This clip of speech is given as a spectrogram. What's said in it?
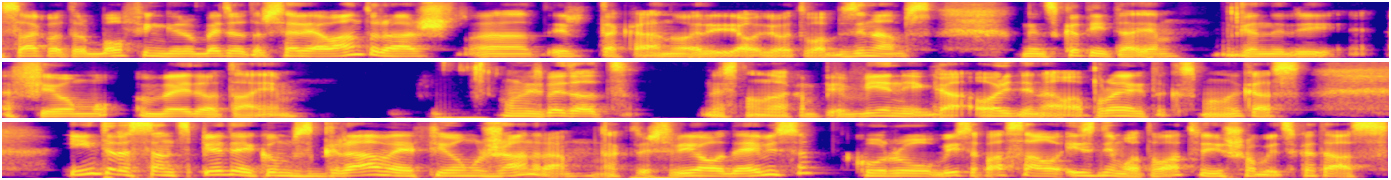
sākot ar Bofingeru, beidzot ar seriālu Anturāžu, uh, ir kā nu, arī jau ļoti labi zināms gan skatītājiem, gan arī filmu veidotājiem. Un visbeidzot, mēs nonākam pie vienīgā oriģinālā projekta, kas man likās interesants pieteikums grāvēja filmu žanrā. Aktrise Viola Deivisa, kuru visa pasaule, izņemot Latviju, šobrīd skatās.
